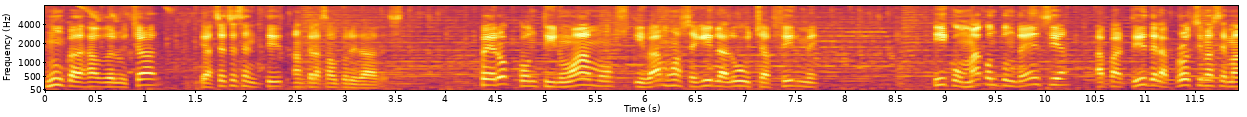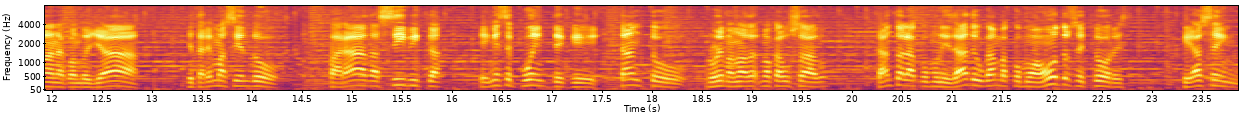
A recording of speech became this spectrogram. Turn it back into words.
nunca ha dejado de luchar y hacerse sentir ante las autoridades. Pero continuamos y vamos a seguir la lucha firme y con más contundencia a partir de la próxima semana, cuando ya estaremos haciendo paradas cívicas en ese puente que tanto problema no ha, causado, tanto a la comunidad de Ugamba como a otros sectores que hacen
